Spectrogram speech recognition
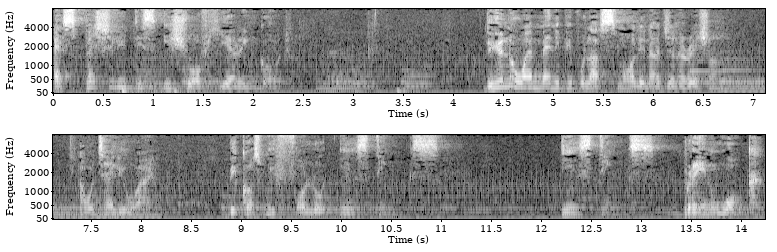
especially this issue of hearing God. Do you know why many people are small in our generation? I will tell you why. Because we follow instincts. Instincts. Brain work.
